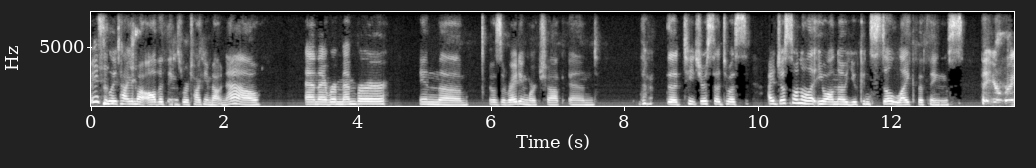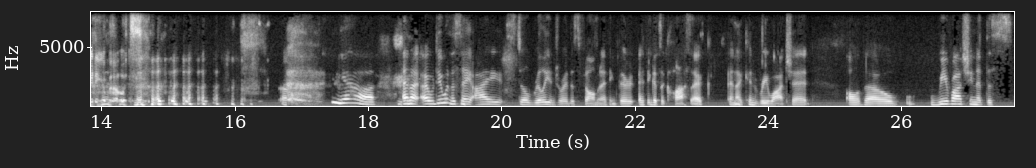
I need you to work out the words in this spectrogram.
basically talking about all the things we're talking about now. And I remember in the it was a writing workshop and the, the teacher said to us, I just want to let you all know you can still like the things that you're writing about. yeah, and I, I do want to say I still really enjoy this film, and I think there, I think it's a classic, and I can rewatch it. Although rewatching it this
